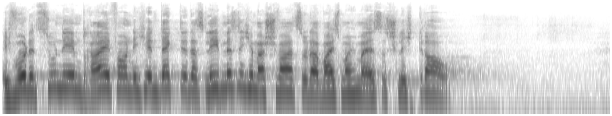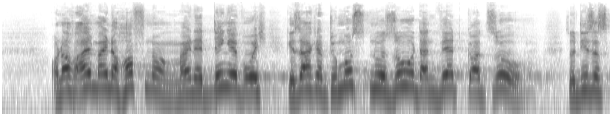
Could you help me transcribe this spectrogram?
Ich wurde zunehmend reifer und ich entdeckte, das Leben ist nicht immer schwarz oder weiß, manchmal ist es schlicht grau. Und auch all meine Hoffnungen, meine Dinge, wo ich gesagt habe, du musst nur so, dann wird Gott so. So dieses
